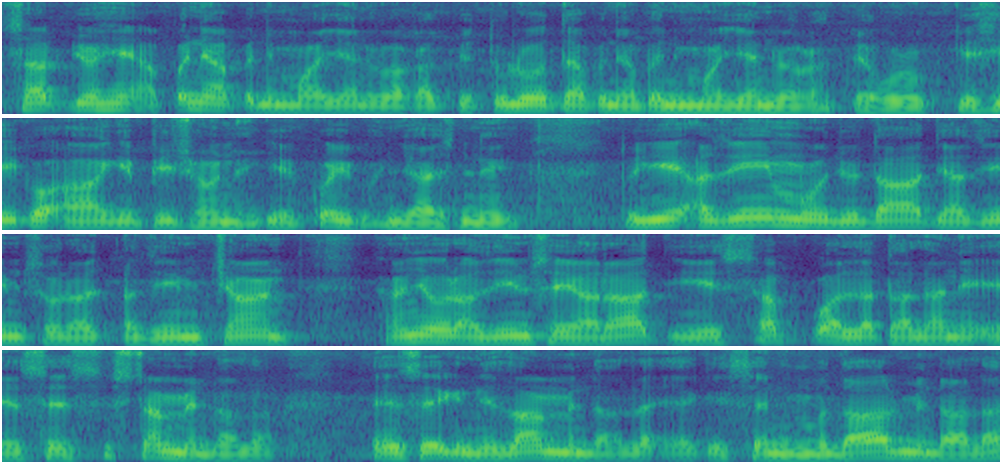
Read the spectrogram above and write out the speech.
سب جو ہے اپنے اپنے معین وقت پہ طلوع ہوتا ہے، اپنے اپنے معین وقت پہ غروب۔ کسی کو آگے پیچھے ہونے کی کوئی گنجائش نہیں۔ تو یہ عظیم موجودات یا عظیم سورج، عظیم چاند ہاں اور عظیم سیارات، یہ سب کو اللہ تعالیٰ نے ایسے سسٹم میں ڈالا۔ ایسے ایک نظام میں ڈالا، ایک ایسے مدار میں ڈالا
